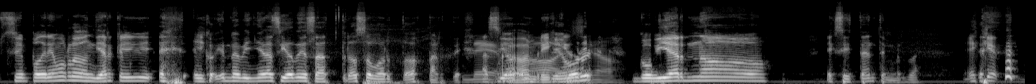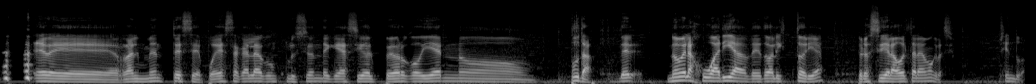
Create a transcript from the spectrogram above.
si podríamos redondear que el, el gobierno de Piñera ha sido desastroso por todas partes. De- ha sido el peor no. gobierno existente, en verdad. Es que eh, realmente se puede sacar la conclusión de que ha sido el peor gobierno. Puta, de- no me la jugaría de toda la historia, pero sí de la vuelta a la democracia. Sin duda.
